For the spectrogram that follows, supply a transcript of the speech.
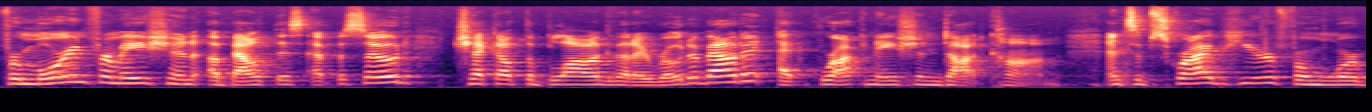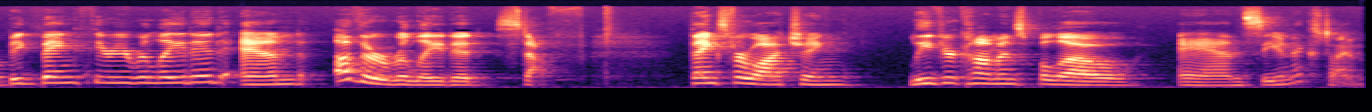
For more information about this episode, check out the blog that I wrote about it at groknation.com and subscribe here for more Big Bang Theory related and other related stuff. Thanks for watching. Leave your comments below and see you next time.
